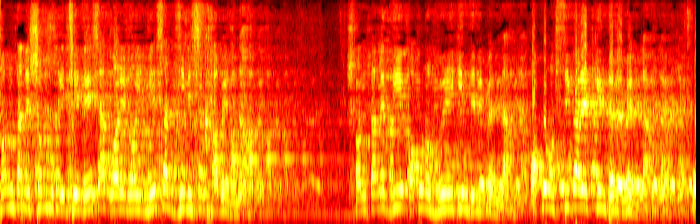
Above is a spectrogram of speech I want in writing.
সন্তানের সম্মুখে যে নেশা করেন, ওই নেশার জিনিস খাবেন না। সন্তানের দিয়ে কখনো বিড়ি কিনতে দেবেন না, কখনো সিগারেট কিনতে দেবেন না। ও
